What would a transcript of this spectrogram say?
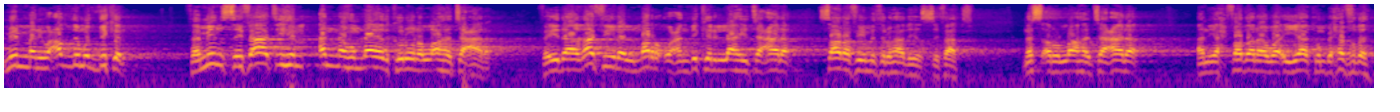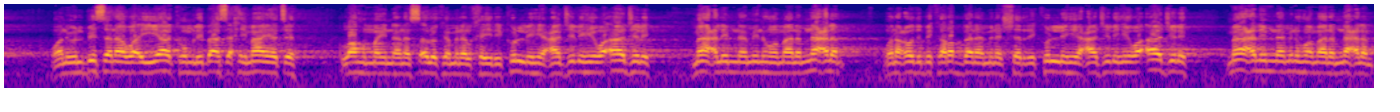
ممن يعظم الذكر فمن صفاتهم أنهم لا يذكرون الله تعالى. فإذا غفل المرء عن ذكر الله تعالى صار في مثل هذه الصفات. نسأل الله تعالى أن يحفظنا وإياكم بحفظه وأن يلبسنا وإياكم لباس حمايته. اللهم إنا نسألك من الخير كله عاجله وآجله ما علمنا منه وما لم نعلم. ونعوذ بك ربنا من الشر كله عاجله وآجله ما علمنا منه وما لم نعلم.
